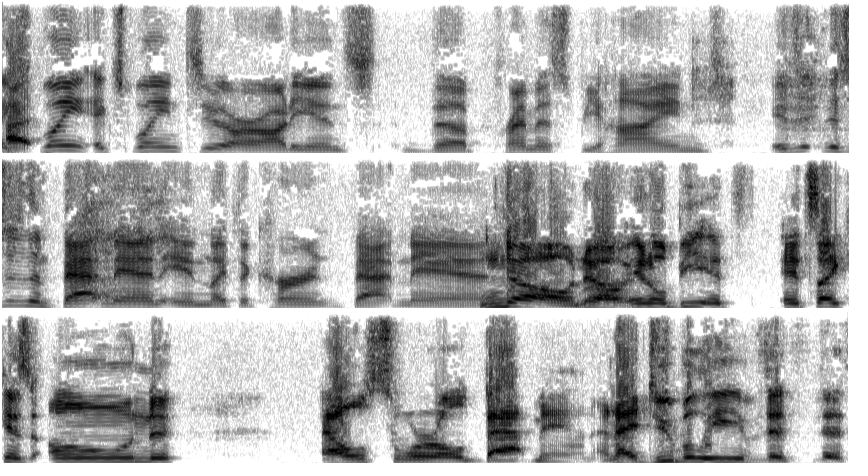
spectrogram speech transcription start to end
I- explain explain to our audience the premise behind. Is it this isn't Batman in like the current Batman? No, no, run. it'll be it's it's like his own Elseworld Batman, and I do believe that the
